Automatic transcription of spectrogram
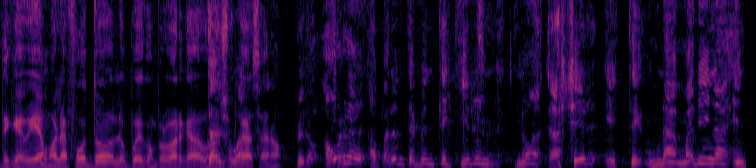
que veamos la foto, lo puede comprobar cada uno en su casa, ¿no? Pero ahora aparentemente quieren ¿no? hacer este, una marina en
